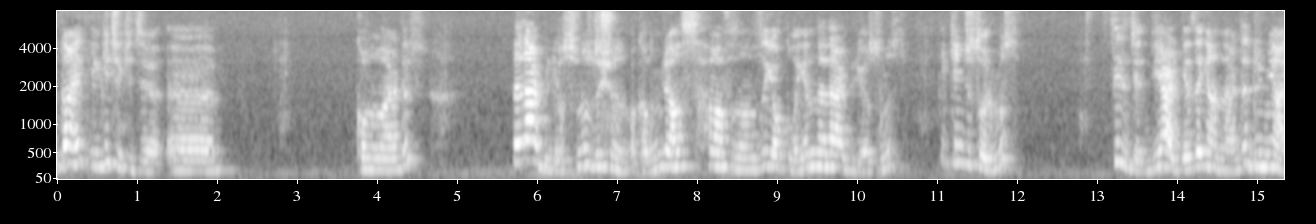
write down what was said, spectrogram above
gayet ilgi çekici e, konulardır. Neler biliyorsunuz? Düşünün bakalım. Biraz hafızanızı yoklayın. Neler biliyorsunuz? İkinci sorumuz. Sizce diğer gezegenlerde dünya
